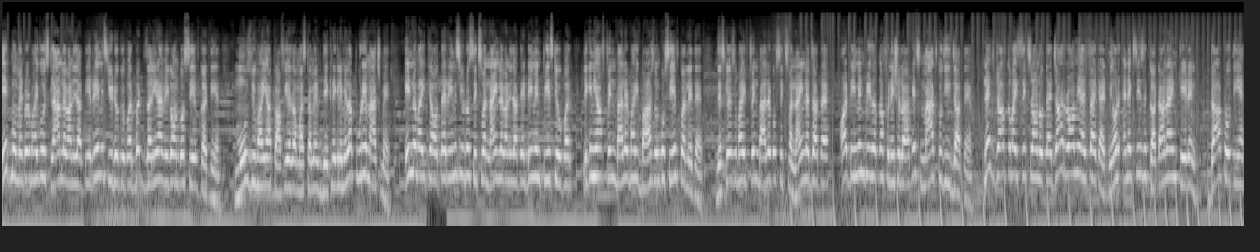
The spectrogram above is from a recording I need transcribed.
एक मोमेंट पर भाई वो स्लैम लगाने जाती है। रेम स्टूडियो के ऊपर बट जलीना वेगा उनको सेव करती है। मूव्स भी भाई यहाँ काफ़ी ज़्यादा मस्त हमें देखने के लिए मिला पूरे मैच में। इनमें भाई क्या होता है रेमिसीडो सिक्स वन नाइन लगाने जाते हैं डेमियन पीस के ऊपर। लेकिन यहाँ फिन बैलर भाई बाहर से उनको सेव कर लेते हैं। जिसकी वजह से भाई फिन बैलर को सिक्स वन नाइन लग जाता है और डेमियन पीस अपना फिनिशर लगा के इस मैच को जीत जाते हैं। नेक्स्ट ड्राफ्ट का भाई सिक्स राउंड होता है, जहाँ रॉ में अल्फ़ा अकेडमी और एनएक्सी से कटाना एंड केडन ड्राफ्ट होती है।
